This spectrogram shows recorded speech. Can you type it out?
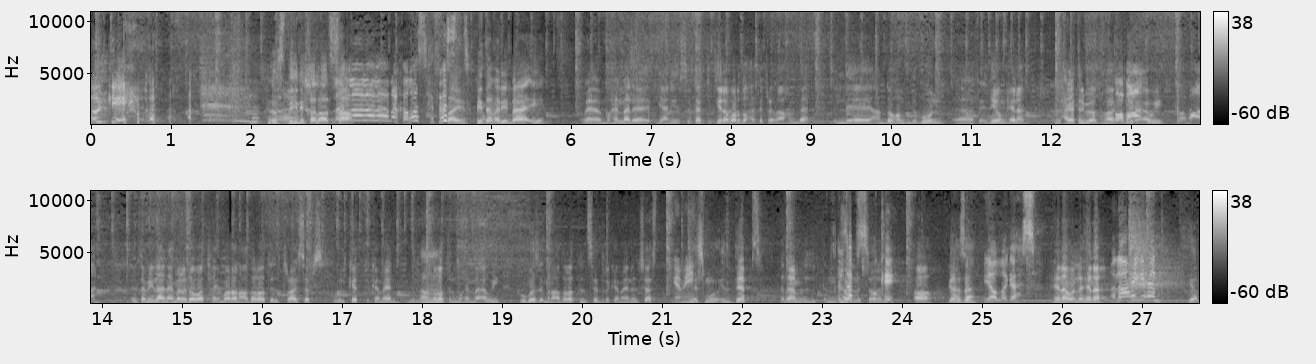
okay. فلسطيني خلاص لا صح؟ لا لا, لا أنا خلاص حفظت. طيب في تمارين بقى إيه؟ مهمة ل... يعني ستات كتيرة برضه هتفرق معاهم ده اللي عندهم دهون آه، في إيديهم هنا من الحاجات اللي بيواجهوها كتير طبعا قوي. طبعا. التمرين اللي هنعمله دوت هيمرن عضلات ال triceps والكتف كمان من العضلات المهمة قوي وجزء من عضلات الصدر كمان ال chest. جميل. اسمه ال dips. هنعمل ال dips، okay. آه جاهزة؟ يلا جاهزة. هنا ولا هنا؟ لا هيجي هنا. يلا.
